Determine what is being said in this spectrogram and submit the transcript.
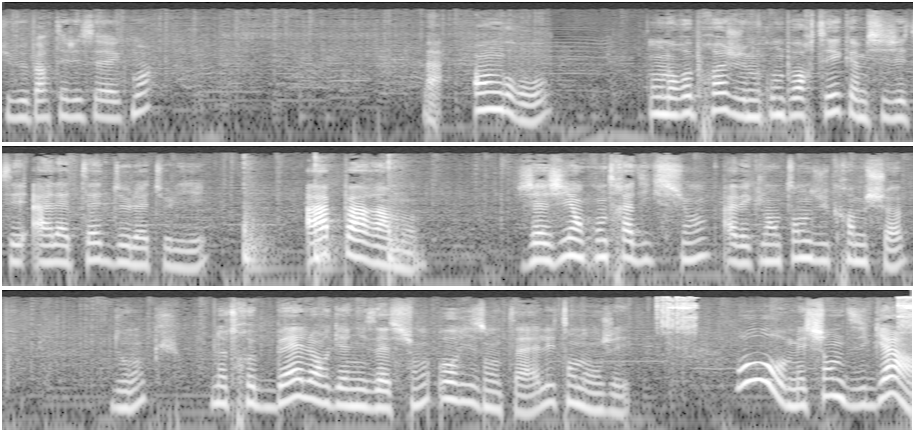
Tu veux partager ça avec moi? Bah, en gros, on me reproche de me comporter comme si j'étais à la tête de l'atelier. Apparemment, j'agis en contradiction avec l'entente du Chrome Shop. Donc, notre belle organisation horizontale est en danger. Oh, méchante Diga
